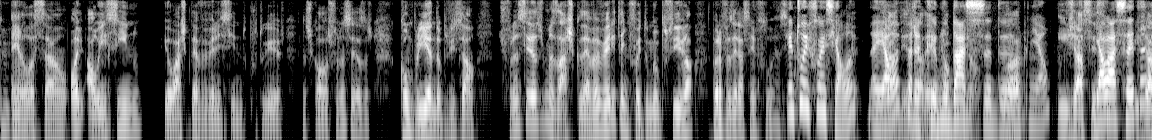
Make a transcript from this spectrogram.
uhum. em relação olha, ao ensino. Eu acho que deve haver ensino de português nas escolas francesas. Compreendo a posição dos franceses, mas acho que deve haver e tenho feito o meu possível para fazer essa influência. Tentou influenciá-la, a ela, já, para já que mudasse opinião, de claro, opinião? E, já e ela aceita? E já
